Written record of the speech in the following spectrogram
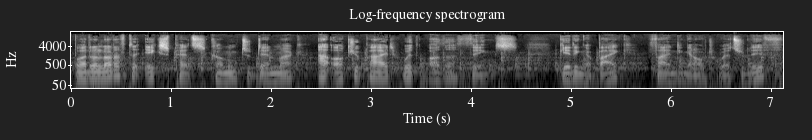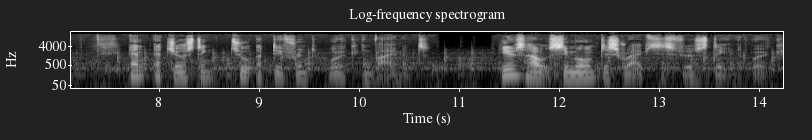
But a lot of the expats coming to Denmark are occupied with other things getting a bike, finding out where to live, and adjusting to a different work environment. Here's how Simone describes his first day at work.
